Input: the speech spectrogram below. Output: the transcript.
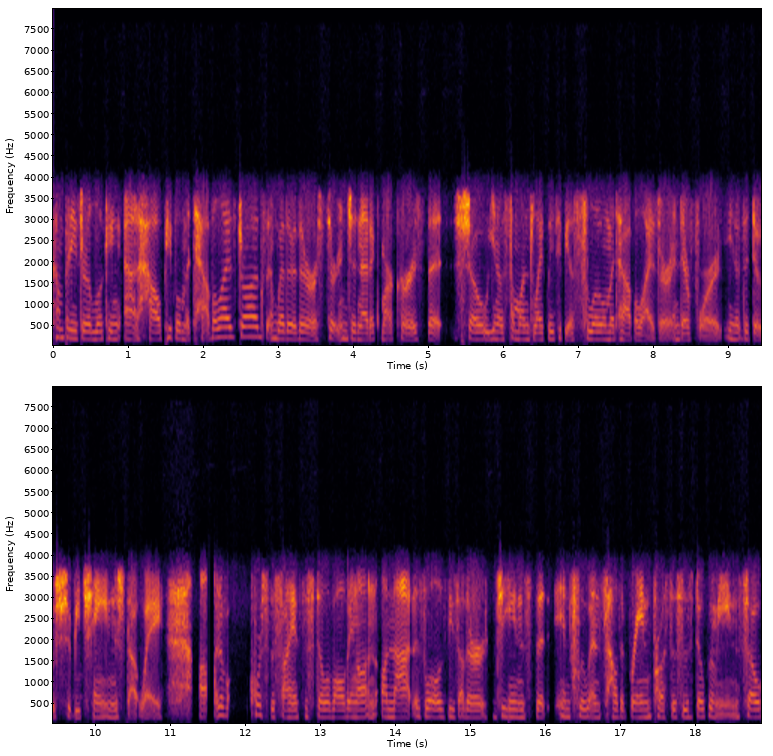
companies are looking at how people metabolize drugs and whether there are certain genetic markers that show, you know, someone's likely to be a slow metabolizer and therefore, you know, the dose should be changed that way. Uh, and of course, the science is still evolving on, on that as well as these other genes that influence how the brain processes dopamine. So,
